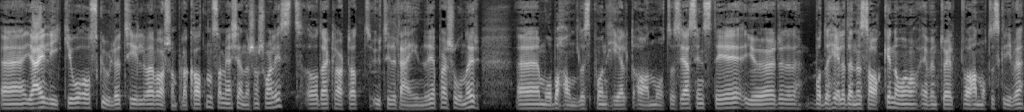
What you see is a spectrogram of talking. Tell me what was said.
Eh, jeg liker jo å skule til Vær varsom-plakaten, som jeg kjenner som journalist. Og det er klart at utilregnelige personer eh, må behandles på en helt annen måte. Så jeg syns det gjør både hele denne saken og eventuelt hva han måtte skrive,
